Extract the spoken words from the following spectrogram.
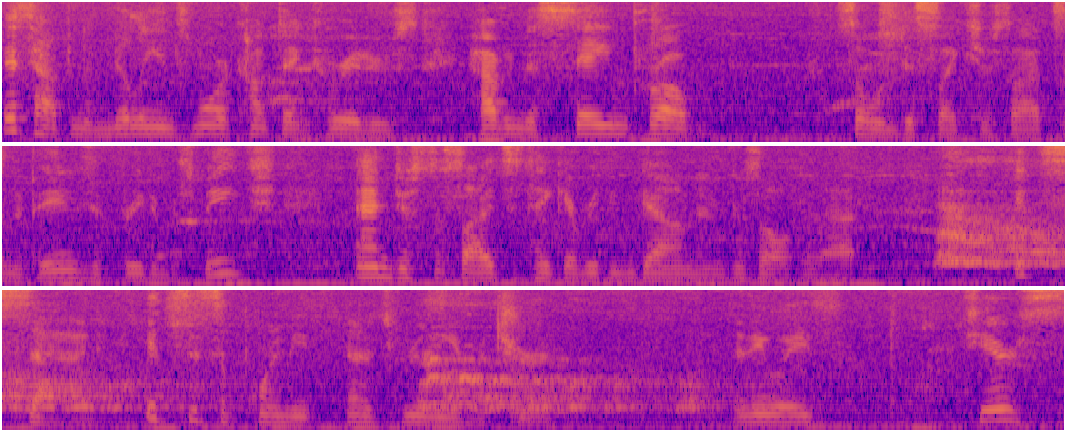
It's happened to millions more content creators having the same problem. Someone dislikes your thoughts and opinions of freedom of speech, and just decides to take everything down and result of that. It's sad, it's disappointing, and it's really immature. Anyways, cheers.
